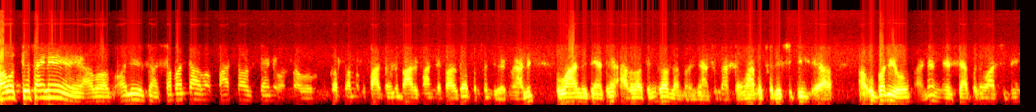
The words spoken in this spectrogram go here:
अब त्यो चाहिने अब अहिले सबभन्दा अब पाँच दल चाहिने भन्नु अब गठबन्धनको पाँच दलले बाह्र नेपाल र प्रसन्न भएको हुनाले उहाँले त्यहाँ चाहिँ आग्रह चाहिँ गर्ला मलाई जहाँसम्म लाग्छ। उहाँको छोरी सिटिङ ऊ पनि हो होइन? मेरो पनि उहाँ सिटिङ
